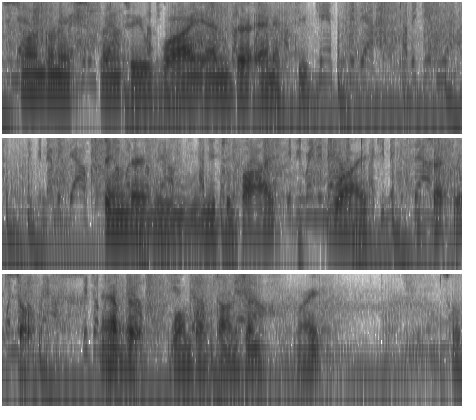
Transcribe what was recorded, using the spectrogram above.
So I'm gonna explain to you why and the NFT thing that you need to buy. Why exactly? So I have the Wombat Dungeon, right? So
